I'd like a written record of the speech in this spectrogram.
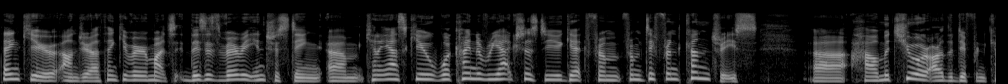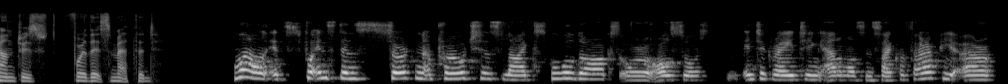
Thank you, Andrea. Thank you very much. This is very interesting. Um, can I ask you, what kind of reactions do you get from, from different countries? Uh, how mature are the different countries for this method? Well, it's, for instance, certain approaches like school dogs or also integrating animals in psychotherapy are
